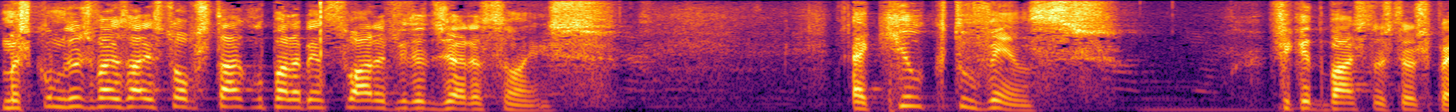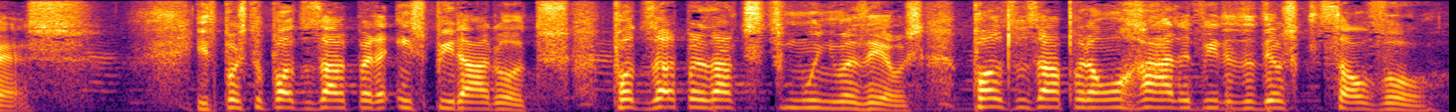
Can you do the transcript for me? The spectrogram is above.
mas como Deus vai usar este obstáculo para abençoar a vida de gerações. Aquilo que tu vences fica debaixo dos teus pés. E depois tu podes usar para inspirar outros, podes usar para dar testemunho a Deus, podes usar para honrar a vida de Deus que te salvou.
